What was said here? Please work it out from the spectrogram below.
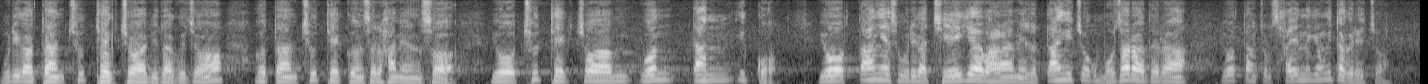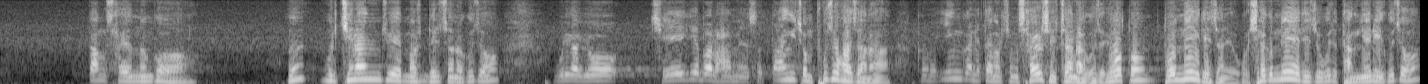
우리가 어떤 주택조합이다. 그죠? 어떤 주택 건설을 하면서 요 주택조합원 땅 있고 요 땅에서 우리가 재개발 하면서 땅이 조금 모자라더라. 요 땅 좀 사였는 경우 있다 그랬죠. 땅 사였는 거. 어? 우리 지난주에 말씀드렸잖아. 그죠? 우리가 요 재개발 하면서 땅이 좀 부족하잖아. 그러면 인근의 땅을 좀 사을 수 있잖아. 그죠? 요것도 돈 내야 되잖아요. 요거 세금 내야 되죠. 그죠? 당연히. 그죠?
